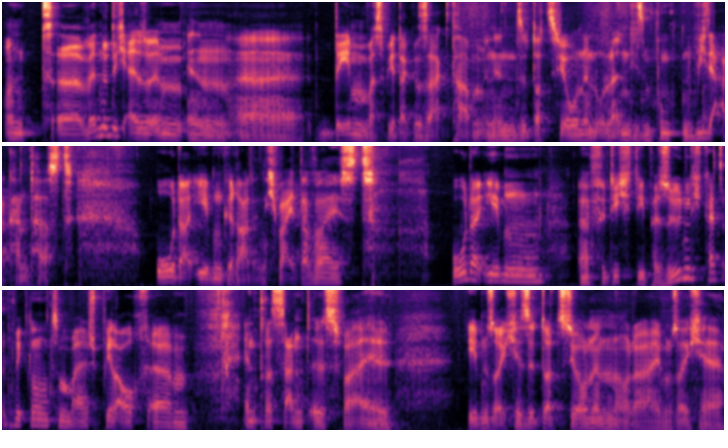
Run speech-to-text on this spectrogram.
und äh, wenn du dich also im, in äh, dem, was wir da gesagt haben, in den Situationen oder in diesen Punkten wiedererkannt hast oder eben gerade nicht weiter weißt oder eben äh, für dich die Persönlichkeitsentwicklung zum Beispiel auch ähm, interessant ist, weil eben solche Situationen oder eben solche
